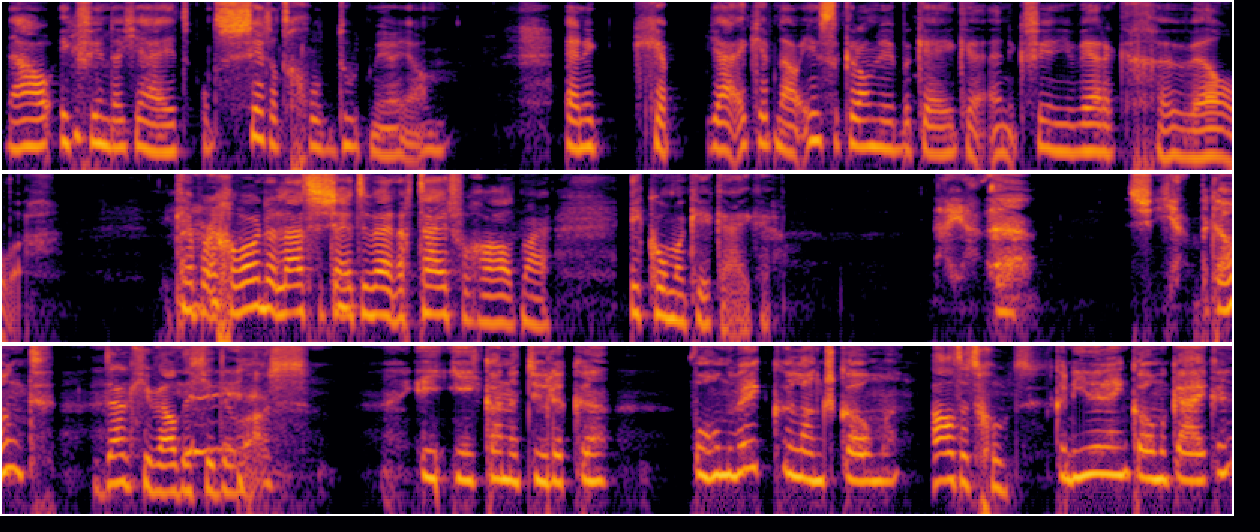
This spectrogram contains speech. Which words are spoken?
Nou, ik vind dat jij het ontzettend goed doet, Mirjam. En ik heb, ja, ik heb nou Instagram weer bekeken en ik vind je werk geweldig. Ik heb er gewoon de laatste tijd te weinig tijd voor gehad, maar ik kom een keer kijken. Nou ja, dus ja bedankt. Dank je wel dat je er was. Je, je kan natuurlijk eh, volgende week eh, langskomen. Altijd goed. Kan iedereen komen kijken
